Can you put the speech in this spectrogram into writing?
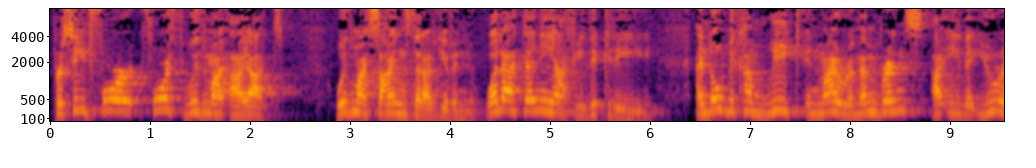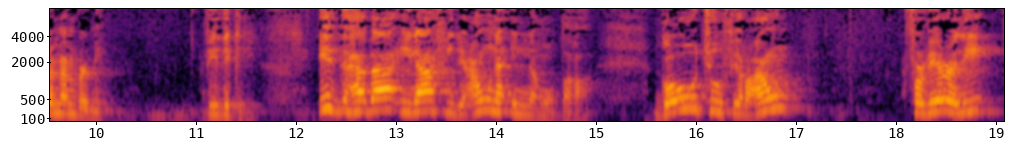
Proceed for, forth with my ayat, with my signs that I've given you. وَلَا تَنِيَا فِي ذِكْرِي And don't become weak in my remembrance, i.e. that you remember me. في ذِكْرِي اذهبا إلى فرعون إنه طغى Go to Fir'aun for verily,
